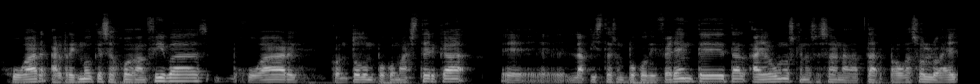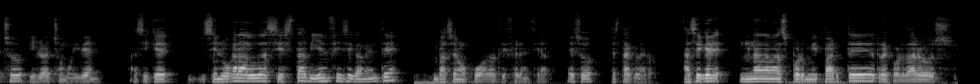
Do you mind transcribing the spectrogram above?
jugar al ritmo que se juega en FIBA, jugar con todo un poco más cerca, eh, la pista es un poco diferente, tal. Hay algunos que no se saben adaptar. Pau Gasol lo ha hecho y lo ha hecho muy bien. Así que, sin lugar a dudas, si está bien físicamente, va a ser un jugador diferencial. Eso está claro. Así que nada más por mi parte, recordaros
